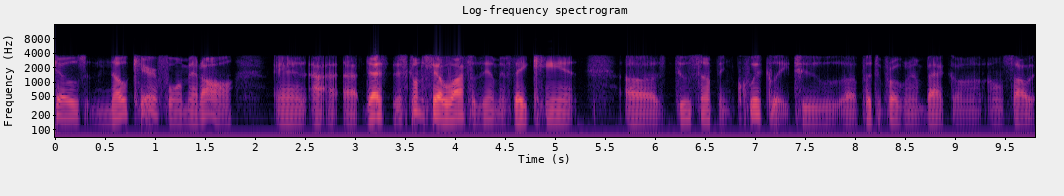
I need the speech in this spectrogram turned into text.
shows no care for him at all and I, I, that's it's going to say a lot for them if they can't uh, do something quickly to uh, put the program back on, on solid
